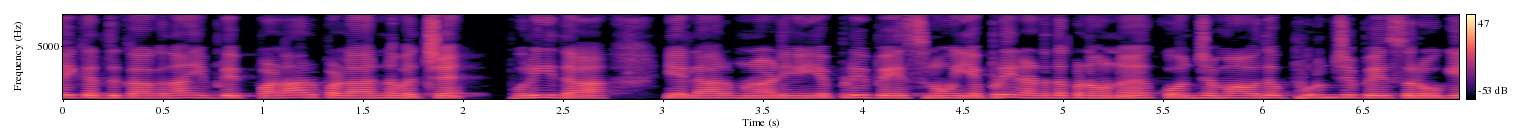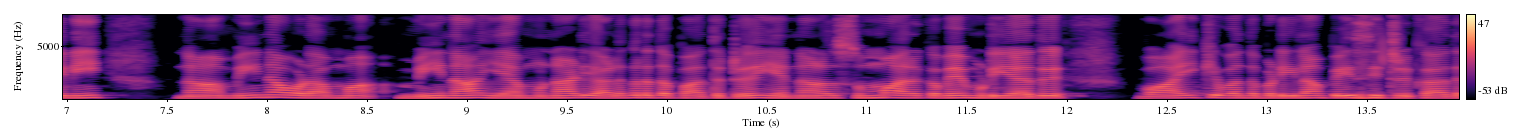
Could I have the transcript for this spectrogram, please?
வைக்கிறதுக்காக தான் இப்படி பலார் பலார்னு வச்சேன். புரியுதா? எல்லார் முன்னாடியும் எப்படி பேசணும் எப்படி நடந்துக்கணும்னு கொஞ்சமாவது புரிஞ்சு பேசு ரோகிணி. நான் மீனாவோட அம்மா மீனா என் முன்னாடி அழுகிறத பார்த்துட்டு என்னால் சும்மா இருக்கவே முடியாது. வாய்க்கு வந்தபடியெல்லாம் பேசிகிட்டு இருக்காத.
